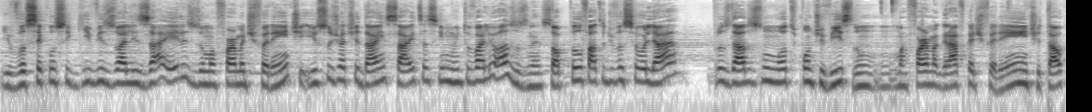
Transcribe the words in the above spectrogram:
e você conseguir visualizar eles de uma forma diferente, isso já te dá insights assim muito valiosos, né? Só pelo fato de você olhar para os dados de um outro ponto de vista, de uma forma gráfica diferente e tal.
